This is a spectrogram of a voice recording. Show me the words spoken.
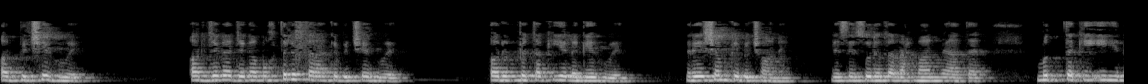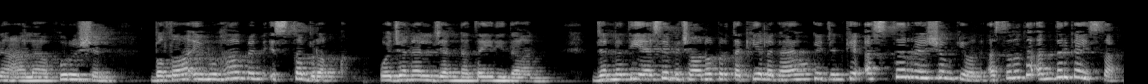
اور بچھے ہوئے، اور جگہ جگہ مختلف طرح کے بچھے ہوئے، اور ان پہ تکیے لگے ہوئے، ریشم کے بچھونے، جیسے سورت الرحمان میں آتا ہے۔ متقین علی فرشن بطائنها من استبرق وجنل جنتین دان۔ جنتی ایسے بچھونوں پر تکیے لگائے ہوں گے جن کے استر ریشم کے ہوں استر ہوتا اندر کا حصہ۔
